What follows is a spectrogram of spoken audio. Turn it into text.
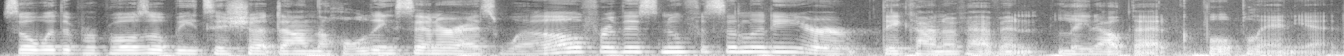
So would the proposal be to shut down the holding center as well for this new facility, or they kind of haven't laid out that full plan yet?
